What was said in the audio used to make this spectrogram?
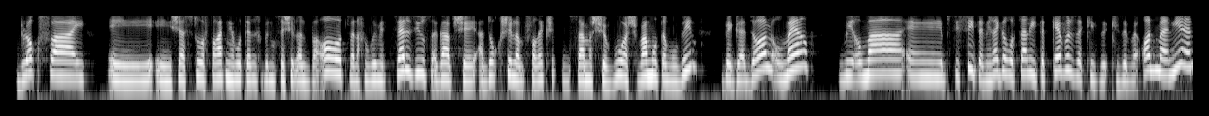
בבלוקפיי, uh, uh, שעשו הפרת ניירות ערך בנושא של הלוואות, ואנחנו רואים את צלזיוס, אגב, שהדוח של המפרק שפורסם השבוע, 700 עמודים, בגדול אומר, מרמה uh, בסיסית. אני רגע רוצה להתעכב על זה, כי זה, כי זה מאוד מעניין,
